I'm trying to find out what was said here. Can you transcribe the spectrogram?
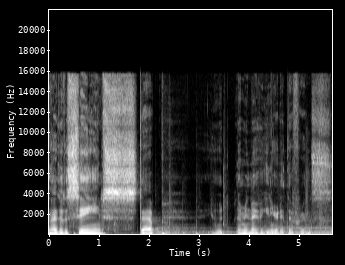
I do the same step. You would let me know if you can hear the difference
